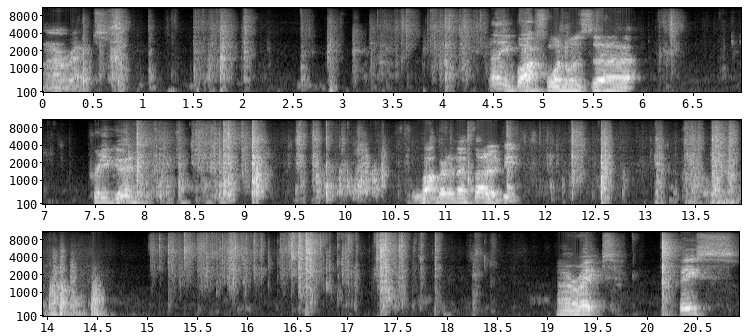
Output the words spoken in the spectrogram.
All right. I think box one was uh, pretty good. A lot better than I thought it would be. All right, base.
